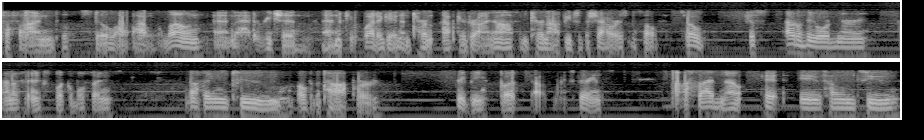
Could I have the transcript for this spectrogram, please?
to find still I was alone, and I had to reach in and get wet again and turn after drying off and turn off each of the showers myself. So just out of the ordinary, kind of inexplicable things. Nothing too over the top or creepy, but that was my experience. A side note, it is home to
